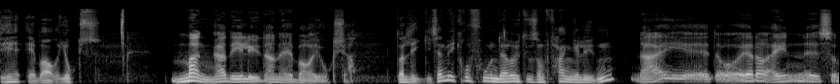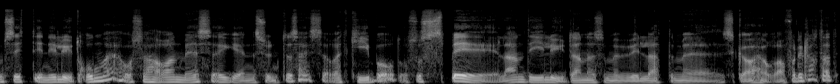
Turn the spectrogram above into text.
Det er bare juks. Mange av de lydene er bare juks, ja. Det ligger ikke en mikrofon der ute som fanger lyden. Nei, da er det en eh, som sitter inne i lydrommet, og så har han med seg en synthesizer, et keyboard, og så spiller han de lydene som vi vil at vi skal høre. For det er klart at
